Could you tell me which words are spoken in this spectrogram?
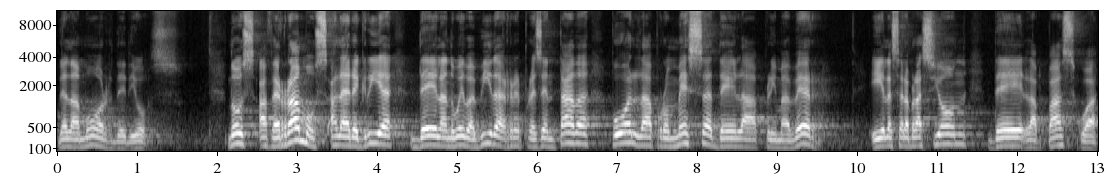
del amor de Dios. Nos aferramos a la alegría de la nueva vida representada por la promesa de la primavera y la celebración de la Pascua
